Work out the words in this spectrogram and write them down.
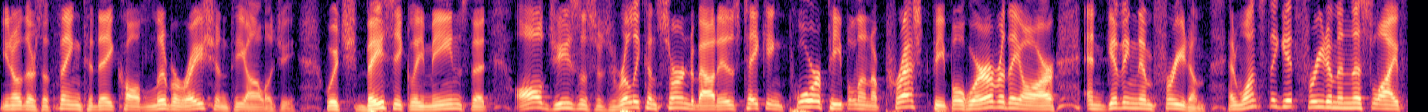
You know, there's a thing today called liberation theology, which basically means that all Jesus is really concerned about is taking poor people and oppressed people wherever they are and giving them freedom. And once they get freedom in this life,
